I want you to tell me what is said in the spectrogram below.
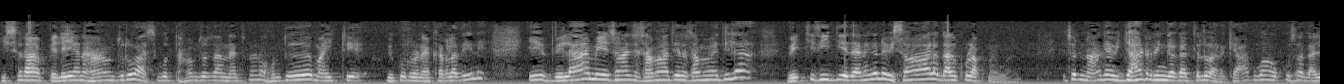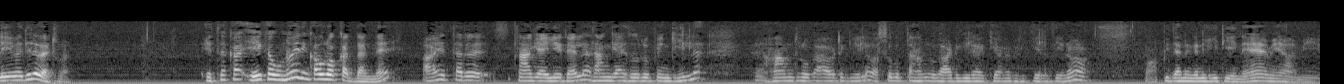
ඉස්සරහා පෙළේ යන හාමුදුරුව අසුගත හාමුදුරුව තන නැතුනන හොඳ මෛත්‍රී විකුරුණ කරලා තියෙන්නේ. ඒ වෙලාවේ මේ සමාජ සමාධියට සමවැදිලා වෙච්ච සිද්ධිය දැනගෙන විශාල ගල් කුලක් නැවුවා. ඒතර නාගයා විජහට රිංග ගත්තලු අර කෑපු ගම උකුස ගලේ වැදිලා වැටුණා. එතක ඒක වුණා ඉතින් කවුරක්වත් දන්නේ නැහැ. ආයෙත් අර නාගය එළියට ඇවිල්ලා සංඝයා ස්වරූපෙන් ගිහිල්ලා හාමුදුරුවෝ ගාවට ගිහිල්ලා වසුගත හාමුදුරුවෝ ගාවට ගිහිල්ලා කියනකොට කියලා තියෙනවා අපි දැනගෙන හිටියේ නෑ මෙයා මේ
